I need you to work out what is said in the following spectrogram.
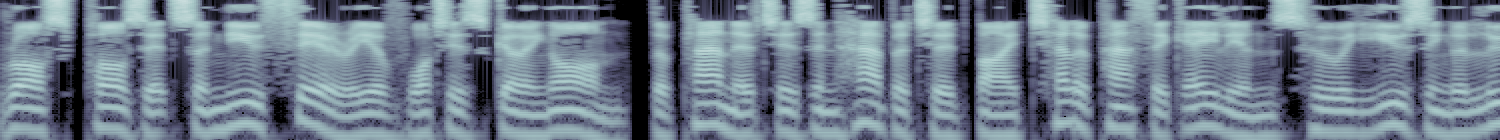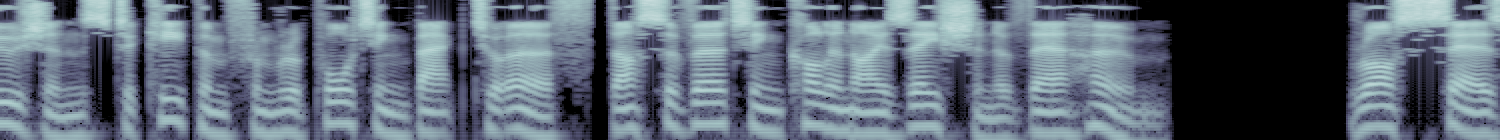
Ross posits a new theory of what is going on. The planet is inhabited by telepathic aliens who are using illusions to keep them from reporting back to Earth, thus averting colonization of their home. Ross says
